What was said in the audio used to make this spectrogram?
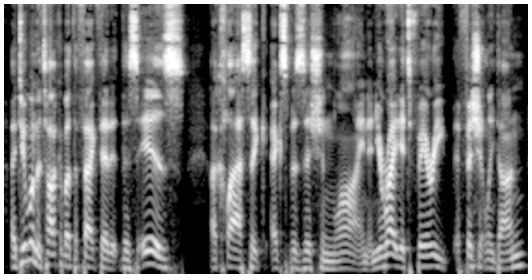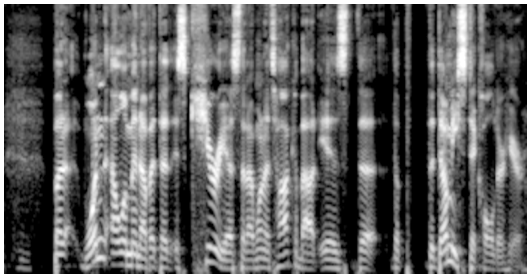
I do want to talk about the fact that this is a classic exposition line. And you're right, it's very efficiently done. Mm-hmm. But one element of it that is curious that I want to talk about is the the the dummy stick holder here.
